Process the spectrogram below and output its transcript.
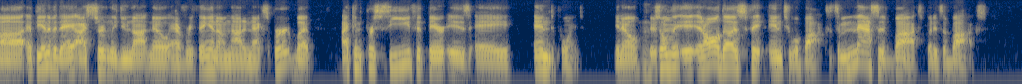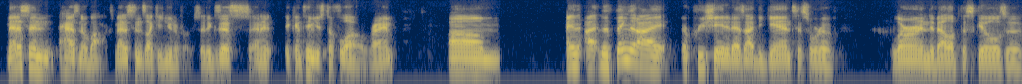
Uh, at the end of the day, I certainly do not know everything and I'm not an expert, but I can perceive that there is a end point. You know, mm-hmm. there's only, it, it all does fit into a box. It's a massive box, but it's a box. Medicine has no box. Medicine's like a universe. It exists and it, it continues to flow, right? Um, and I, the thing that I appreciated as I began to sort of learn and develop the skills of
